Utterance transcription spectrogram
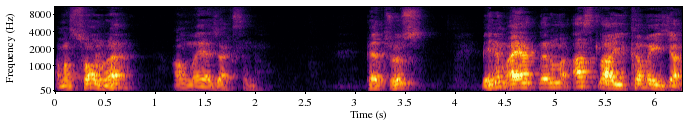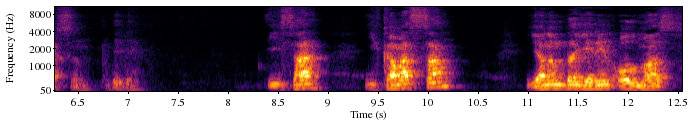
ama sonra anlayacaksın. Petrus, benim ayaklarımı asla yıkamayacaksın dedi. İsa, yıkamazsam yanımda yerin olmaz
